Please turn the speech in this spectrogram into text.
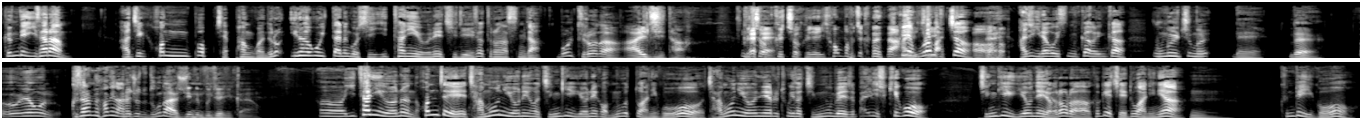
근데 이 사람 아직 헌법 재판관으로 일하고 있다는 것이 이탄희 의원의 질의에서 드러났습니다. 뭘 드러나 알지 다. 그쵸, 네. 그쵸. 그냥 헌법적은 그냥 알지. 물어봤죠. 어. 네. 아직 일하고 있습니까? 그러니까 우물쭈물 네. 네. 어, 왜냐면 그 사람이 확인 안 해줘도 누구나 알 수 있는 문제니까요. 어, 이탄희 의원은 헌재에 자문위원회와 징계위원회가 없는 것도 아니고 자문위원회를 통해서 직무배제 빨리 시키고 징계위원회 열어라. 그게 제도 아니냐? 음. 근데 이거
